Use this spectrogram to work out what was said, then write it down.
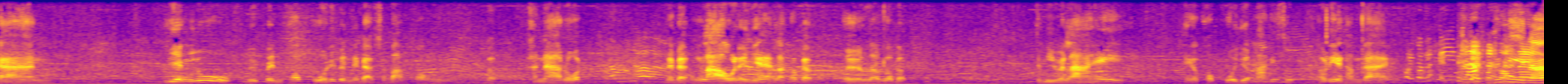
การเลี้ยงลูกหรือเป็นครอบครัวที่เป็นในแบบฉบับของแบบคณารถ ในแบบของเราอะไรเงี้ยแล้วก็แบบเออเราก็แบบ จะมีเวลาให้ให้กับครอบครัวเยอะมากที่สุด เท่าที่จะทำได้ไม่มีนะ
